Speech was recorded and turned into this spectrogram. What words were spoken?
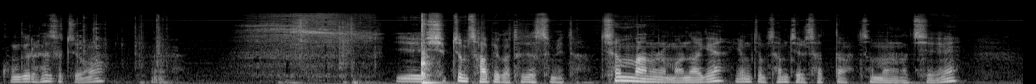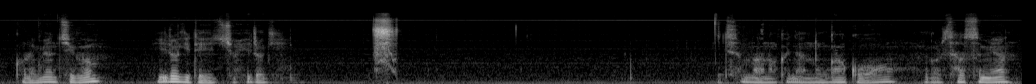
공개를 했었죠. 이 10.4배가 터졌습니다. 천만원을 만약에 0.37을 샀다. 천만원어치. 그러면 지금 1억이 되어 있죠 1억이. 천만원 그냥 눈 감고 이걸 샀으면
